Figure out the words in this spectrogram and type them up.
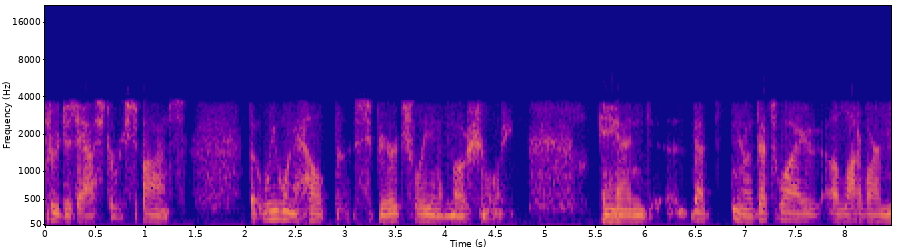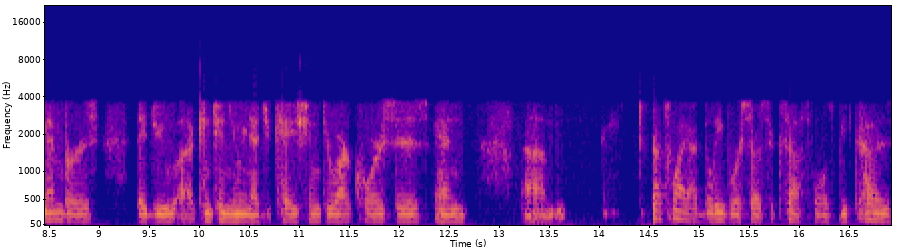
through disaster response, but we want to help spiritually and emotionally. And that, you know, that's why a lot of our members, they do uh, continuing education through our courses. And um, that's why I believe we're so successful is because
